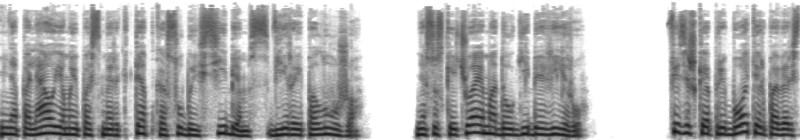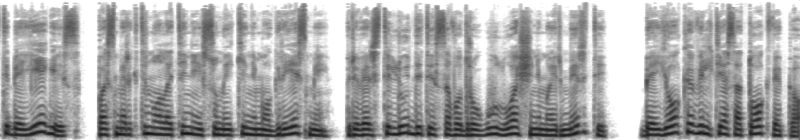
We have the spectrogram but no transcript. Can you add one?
nepaliaujamai pasmerkti apkasų baisybėms vyrai palūžo. Nesuskaičiuojama daugybė vyrų, Fiziškai apriboti ir paversti bejėgiais, pasmerkti nuolatiniai sunaikinimo grėsmiai, priversti liūdyti savo draugų luošinimą ir mirtį, be jokio vilties atokvėpio,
